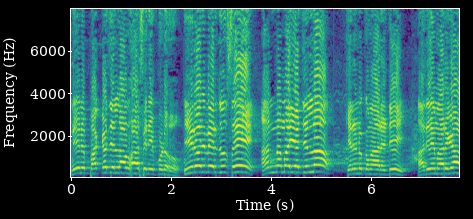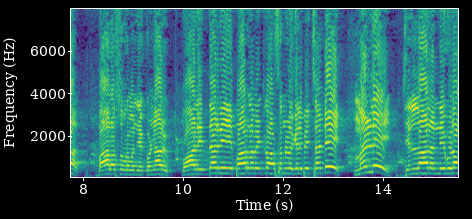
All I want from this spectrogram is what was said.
నేను పక్క జిల్లా వాసిని ఇప్పుడు. ఈ రోజు మీరు చూస్తే అన్నమయ్య జిల్లా కిరణ్ కుమార్ రెడ్డి. అదే మారిగా బాలసుబ్రహ్మణ్యం కొన్నారు. వాళ్ళిద్దరిని పార్లమెంట్లో అసెంబ్లీలో గెలిపించండి. మళ్ళీ జిల్లాలన్నీ కూడా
